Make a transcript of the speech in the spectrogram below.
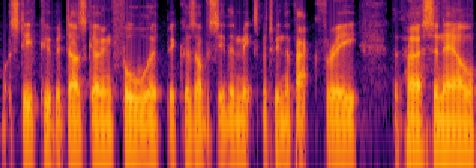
what Steve Cooper does going forward because obviously the mix between the back three, the personnel,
